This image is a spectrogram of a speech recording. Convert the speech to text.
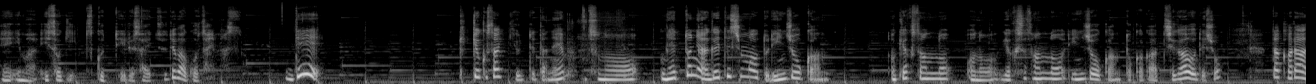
えー、今、急ぎ作っている最中ではございます。で、結局さっき言ってたね、その、ネットに上げてしまうと臨場感お客さんの、あの、役者さんの臨場感とかが違うでしょ？だから、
